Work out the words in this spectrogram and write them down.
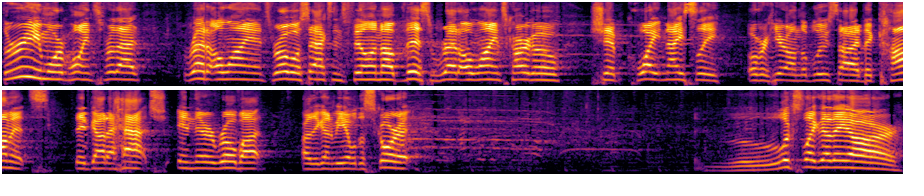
Three more points for that Red Alliance. Robo Saxons filling up this Red Alliance cargo ship quite nicely over here on the blue side. The Comets, they've got a hatch in their robot. Are they going to be able to score it? Looks like that they are.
